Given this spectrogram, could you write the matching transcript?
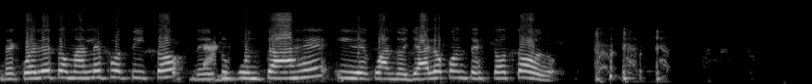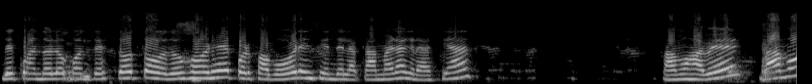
Recuerde tomarle fotito de su puntaje y de cuando ya lo contestó todo. De cuando lo contestó todo. Jorge, por favor, enciende la cámara. Gracias. Vamos a ver, vamos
